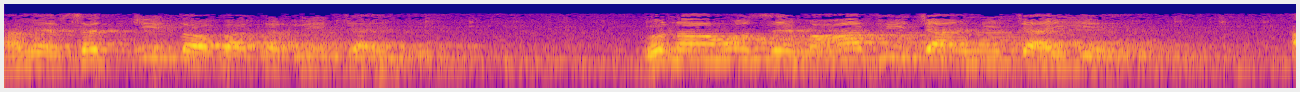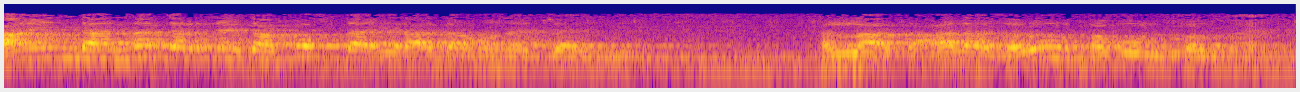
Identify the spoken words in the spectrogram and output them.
ہمیں سچی توبہ کرنی چاہیے۔ گناہوں سے معافی چاہنی چاہیے۔ آئندہ نہ کرنے کا پختہ ارادہ ہونا چاہیے۔ اللہ تعالی ضرور قبول فرمائے۔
